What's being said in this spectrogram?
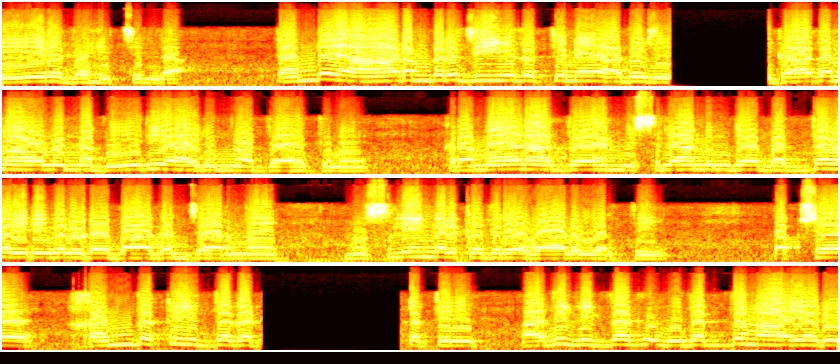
തീരെ ദഹിച്ചില്ല. തന്റെ ആഡംബര ജീവിതത്തിന് അത് വിഘാതമാവുമെന്ന ഭീതിയായിരുന്നു അദ്ദേഹത്തിന്. ക്രമേണ അദ്ദേഹം ഇസ്ലാമിന്റെ ബദ്ധവൈരികളുടെ ഭാഗം ചേർന്ന് മുസ്ലിങ്ങൾക്കെതിരെ വാളുയർത്തി. പക്ഷേ ഹന്തക്ക് യുദ്ധഘട്ടത്തിൽ അതിവിദ വിദഗ്ധമായ ഒരു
